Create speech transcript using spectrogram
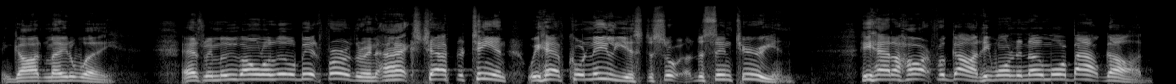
And God made a way. As we move on a little bit further in Acts chapter 10, we have Cornelius, the, centurion. He had a heart for God. He wanted to know more about God.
